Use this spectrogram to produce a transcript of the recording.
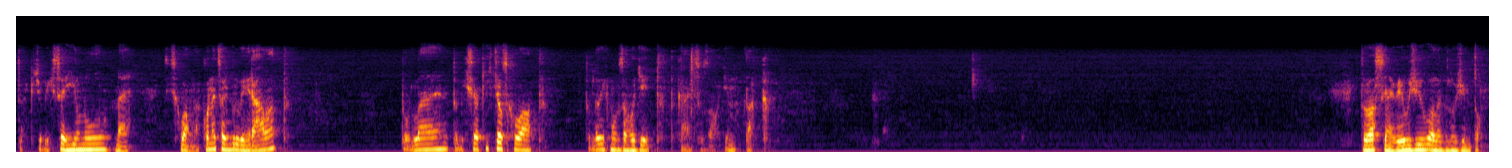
Takže bych se healnul, ne. Si schovám nakonec, až budu vyhrávat. Tohle, to bych si taky chtěl schovat. Tohle bych mohl zahodit. Tak já něco zahodím. Tak. To asi nevyužiju, ale vyložím to.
